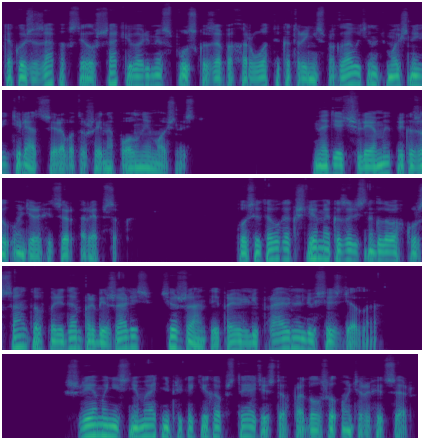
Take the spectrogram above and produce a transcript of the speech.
Такой же запах стоял в шаттле во время спуска, запах рвоты, который не смогла вытянуть мощная вентиляция, работавшая на полную мощность. «Надеть шлемы», — приказал унтер-офицер Репсок. После того, как шлемы оказались на головах курсантов, по рядам пробежались сержанты и проверили, правильно ли все сделано. «Шлемы не снимать ни при каких обстоятельствах», — продолжил унтер-офицер.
